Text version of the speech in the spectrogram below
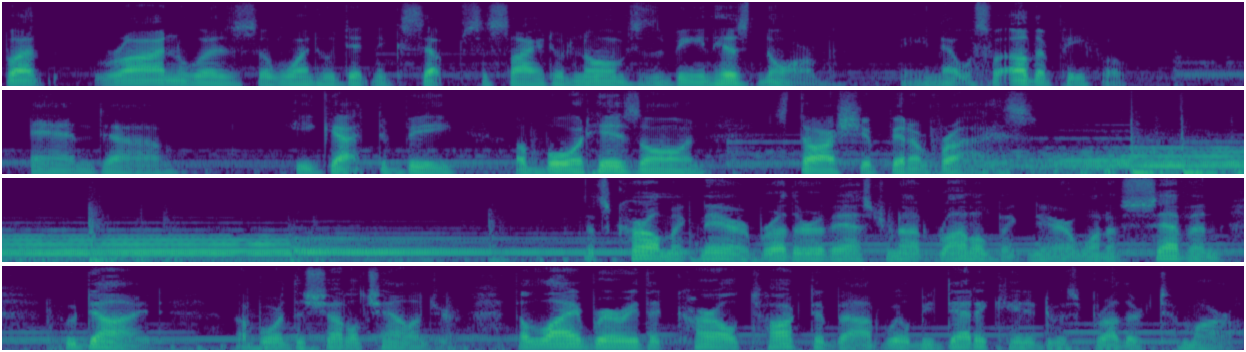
But Ron was the one who didn't accept societal norms as being his norm. I mean, that was for other people. And uh, he got to be aboard his own Starship Enterprise. That's Carl McNair, brother of astronaut Ronald McNair, one of seven who died aboard the Shuttle Challenger. The library that Carl talked about will be dedicated to his brother tomorrow.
